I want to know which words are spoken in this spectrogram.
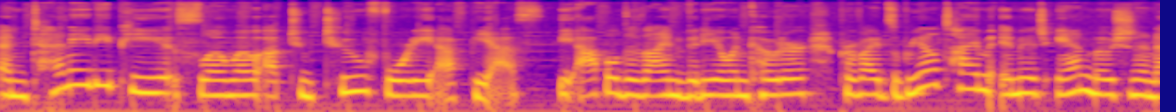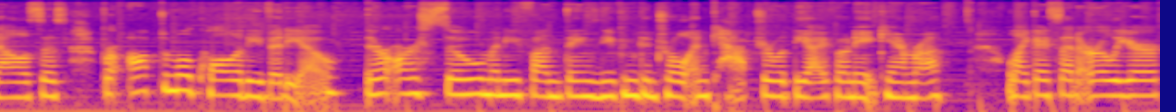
and 1080p slow mo up to 240 FPS. The Apple designed video encoder provides real time image and motion analysis for optimal quality video. There are so many fun things you can control and capture with the iPhone 8 camera. Like I said earlier,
